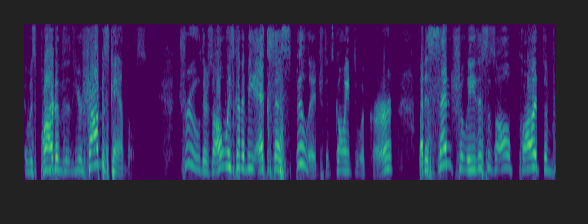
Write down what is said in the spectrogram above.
It was part of your Shabbos candles. True, there's always going to be excess spillage that's going to occur, but essentially this is all part of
